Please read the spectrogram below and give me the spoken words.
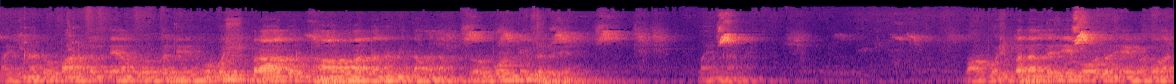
महिमा तो पाठ करते हैं हम लोग प्रतिदिन वो पुष्प्रादुर्भावादन मितमदम लोग बोलते हैं प्रतिदिन महिमा में। वहाँ पुष्पदंत जी बोल रहे भगवान,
